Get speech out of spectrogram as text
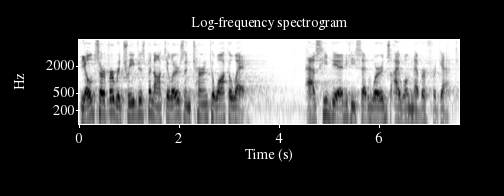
The old surfer retrieved his binoculars and turned to walk away. As he did, he said words I will never forget.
